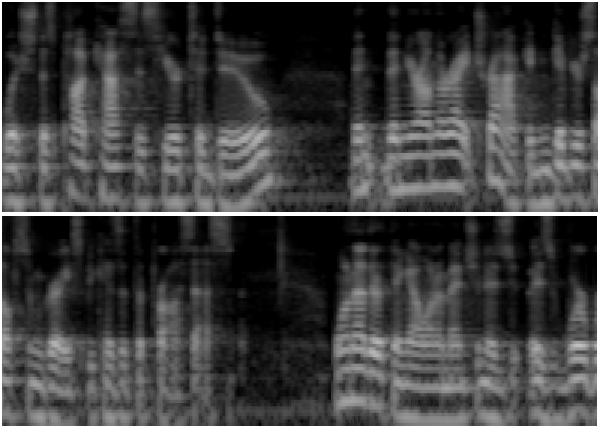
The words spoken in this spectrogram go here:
which this podcast is here to do, then, then you're on the right track and give yourself some grace because it's a process. One other thing I want to mention is is we're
